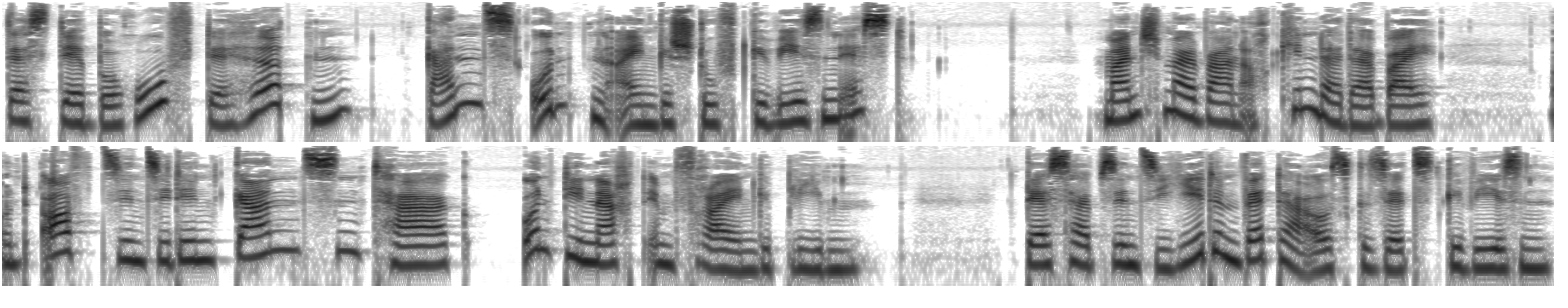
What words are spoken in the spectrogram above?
dass der Beruf der Hirten ganz unten eingestuft gewesen ist? Manchmal waren auch Kinder dabei, und oft sind sie den ganzen Tag und die Nacht im Freien geblieben. Deshalb sind sie jedem Wetter ausgesetzt gewesen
